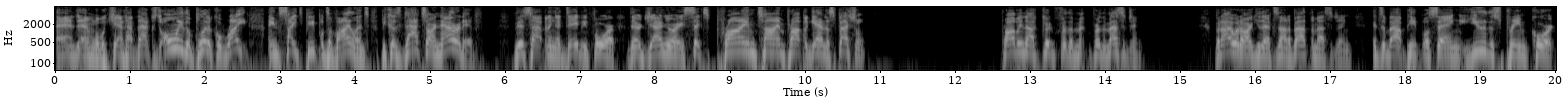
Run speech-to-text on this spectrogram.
and and well we can't have that because only the political right incites people to violence because that's our narrative. This happening a day before their january 6th prime time propaganda special. Probably not good for the for the messaging. But i would argue that it's not about the messaging. It's about people saying you the supreme court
